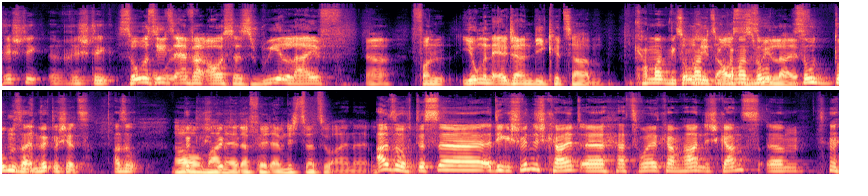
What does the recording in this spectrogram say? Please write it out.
Richtig, richtig. So sieht's einfach aus, das Real Life, ja, von jungen Eltern, die Kids haben. Kann man, wie So kann man, sieht's wie aus, kann man so, Real Life. so dumm sein, wirklich jetzt? Also, Oh wirklich, Mann, wirklich. ey, da fällt einem nichts mehr zu ein, ey. Also, das, äh, die Geschwindigkeit, äh, hat 200 km/h nicht ganz. Ähm,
